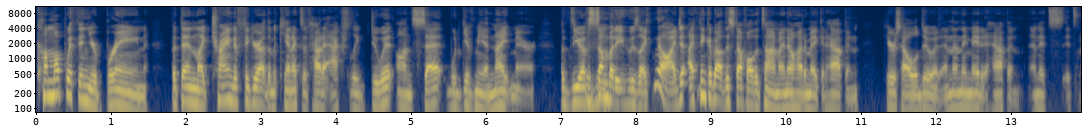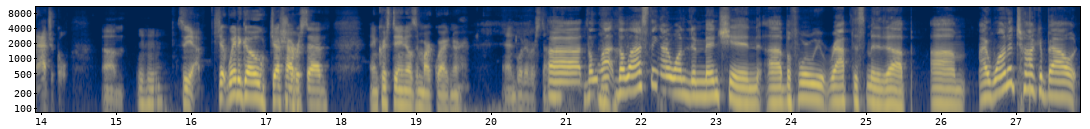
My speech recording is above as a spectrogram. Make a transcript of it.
come up with in your brain but then like trying to figure out the mechanics of how to actually do it on set would give me a nightmare. But you have Mhm. somebody who's like no I, d- I think about this stuff all the time. I know how to make it happen. Here's how we'll do it. And then they made it happen and it's it's magical. Um, so yeah. Way to go jeff Sure. habberstad and chris daniels and mark wagner and whatever stuff. Uh, the la- the last thing I wanted to mention uh, before we wrap this minute up, um, I want to talk about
